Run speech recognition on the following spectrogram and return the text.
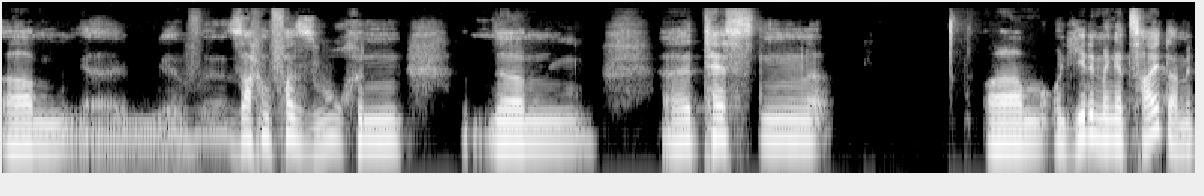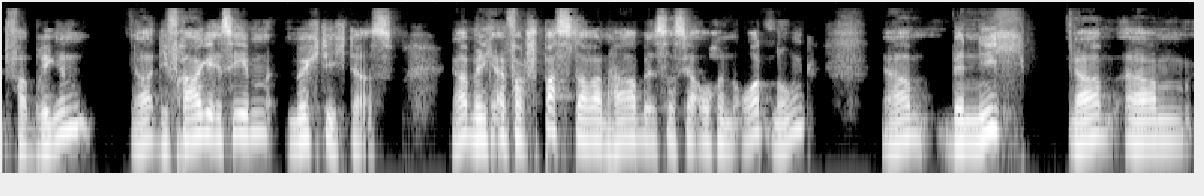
ähm, äh, Sachen versuchen, ähm, äh, testen ähm, und jede Menge Zeit damit verbringen. Ja, die Frage ist eben, möchte ich das? Ja, wenn ich einfach Spaß daran habe, ist das ja auch in Ordnung. Ja, wenn nicht, ja, ähm,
